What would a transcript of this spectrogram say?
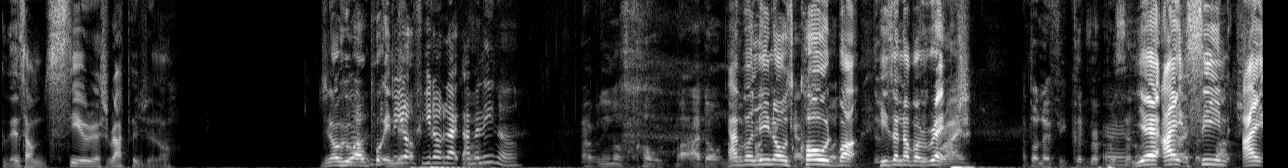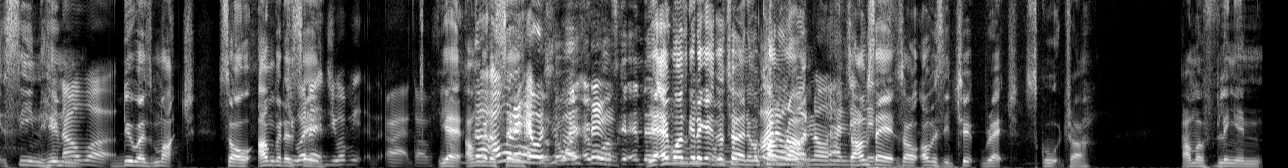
There's some serious rappers, you know. Do you know who I'm putting you, there? you don't like Avelino? Avelino's cold, but I don't know. Avelino's cold, but he's another wretch. grime. I don't know if he could represent. Yeah, I ain't seen. I ain't seen him know what? do as much. So I'm gonna do say. Wanna, do you want me? All right, go. On, yeah, I'm no, gonna I say. Hear what no, no, everyone's say. yeah, everyone's gonna get the turn. It will come round. So I'm saying. So obviously, Chip, Wretch, Scorcher. I'm a flinging.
